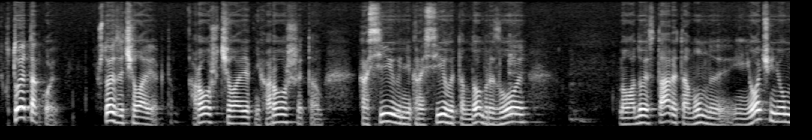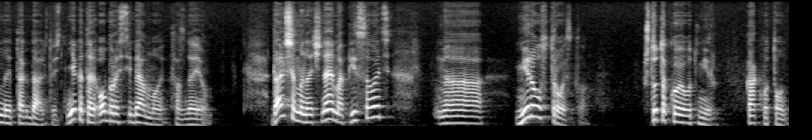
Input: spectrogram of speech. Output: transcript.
Кто я такой? Что я за человек? Там, хороший человек, нехороший, там, красивый, некрасивый, там, добрый, злой, молодой, старый, там, умный и не очень умный и так далее. То есть некоторый образ себя мы создаем. Дальше мы начинаем описывать э, мироустройство. Что такое вот мир? Как вот он,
